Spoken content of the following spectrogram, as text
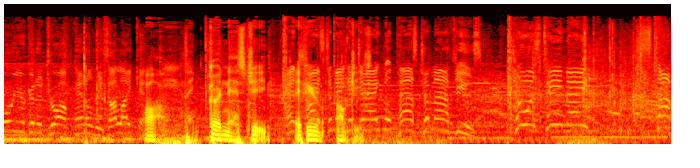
or you're gonna draw penalties. I like. Oh, thank goodness. Jeez. And If you. Oh, jeez. diagonal pass to Matthews. To his teammate. Stop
